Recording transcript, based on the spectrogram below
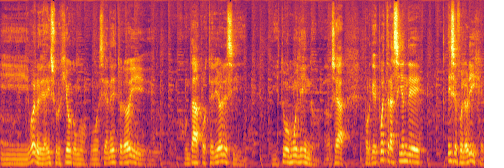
Y bueno, y de ahí surgió, como, como decía Néstor hoy, eh, juntadas posteriores y estuvo muy lindo. O sea, porque después trasciende, ese fue el origen,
